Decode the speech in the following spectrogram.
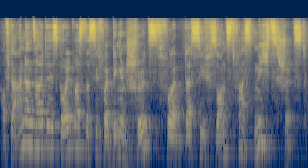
Auf der anderen Seite ist Gold was, das sie vor Dingen schützt, vor das sie sonst fast nichts schützt.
